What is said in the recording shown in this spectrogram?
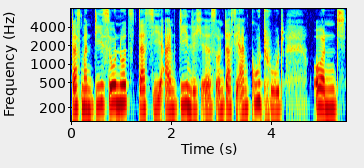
dass man die so nutzt, dass sie einem dienlich ist und dass sie einem gut tut. Und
